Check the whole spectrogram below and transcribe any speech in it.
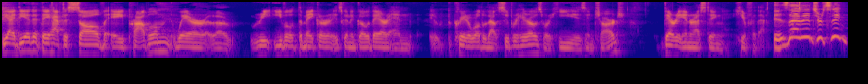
The idea that they have to solve a problem where uh, re- evil the maker is going to go there and uh, create a world without superheroes where he is in charge. Very interesting. Here for that. is that interesting?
